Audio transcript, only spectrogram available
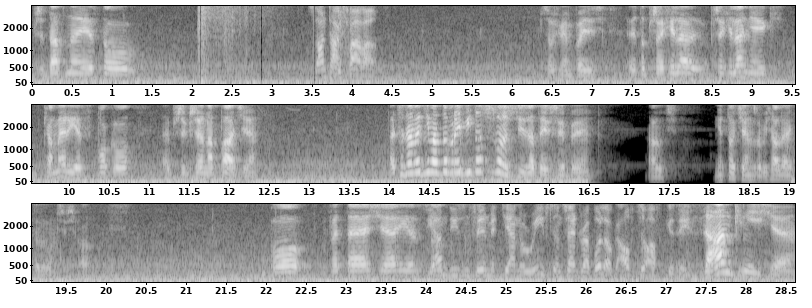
przydatne jest to... Sonntagsfahrer! Coś miałem powiedzieć. E, To przechyla, przechylanie kamery jest spoko e, przy grze na padzie. Ale tu nawet nie ma dobrej widoczności za tej szyby. Auć. Nie to chciałem zrobić, ale jak to wyłączyć? O. Bo w ETS-ie jest... Sie haben diesen Film mit Keanu Reeves und Sandra Bullock auch zu oft gesehen. Zamknij się!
